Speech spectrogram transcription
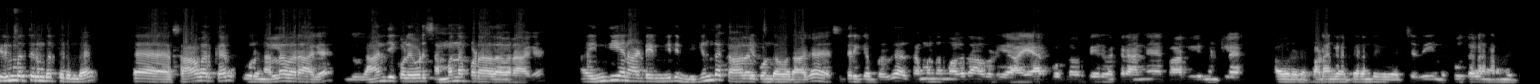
திரும்ப திரும்ப திரும்ப சாவர்கர் ஒரு நல்லவராக காந்தி கொலையோடு சம்பந்தப்படாதவராக இந்திய நாட்டின் மீது மிகுந்த காதல் கொண்டவராக சித்தரிக்கப்படுது. அது சம்பந்தமாக தான் அவருடைய ஏர்போர்ட்ல அவர் பேர் வைக்கிறாங்க. பார்லிமெண்ட்ல அவரோட படங்களை திறந்து வச்சது இந்த கூத்தெல்லாம் நடந்தது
